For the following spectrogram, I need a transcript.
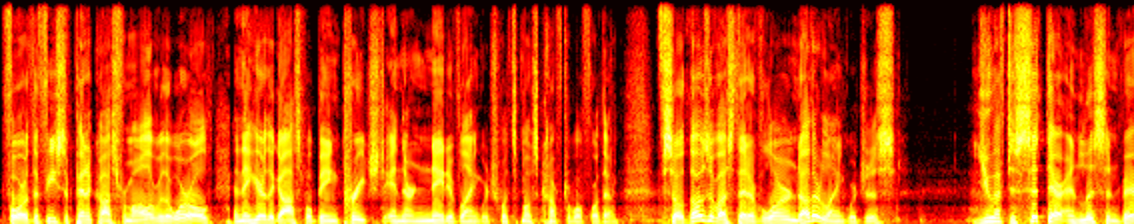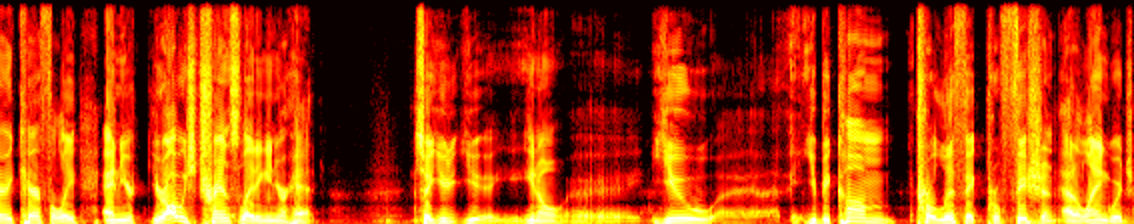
for the Feast of Pentecost from all over the world, and they hear the gospel being preached in their native language, what's most comfortable for them. So those of us that have learned other languages, you have to sit there and listen very carefully, and you're, you're always translating in your head. So you, you, you know, uh, you you become prolific, proficient at a language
